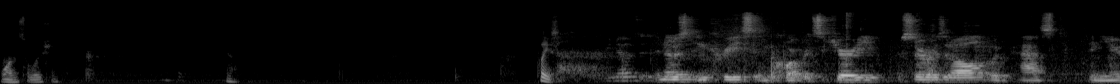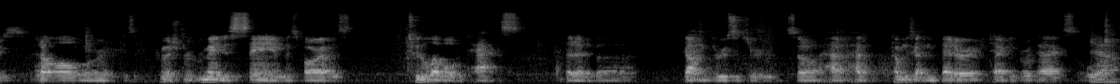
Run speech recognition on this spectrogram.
one solution. Please. Have you noticed, noticed an increase in corporate security servers at all over the past 10 years at all, or is it pretty much remained the same as far as to the level of attacks that have uh, gotten through security? So have, have companies gotten better at technical attacks, or yeah. are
